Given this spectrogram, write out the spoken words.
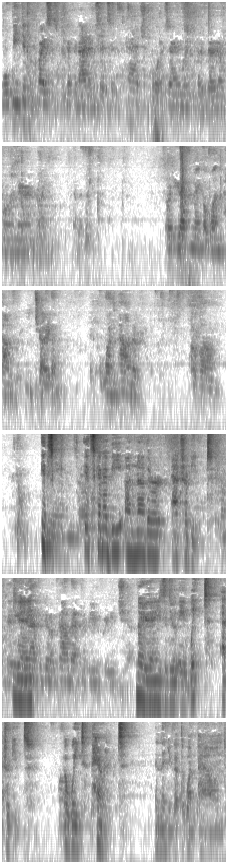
will be different prices for different items that's attached for. Is there any way to put a variable in there? and, Like, or do you have to make a one pound for each item? A one pound of, of um, you know, It's it's gonna be another attribute. okay. So you're gonna have to do a pound attribute No, you're gonna need to do a weight attribute, a weight parent, and then you've got the one pound,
